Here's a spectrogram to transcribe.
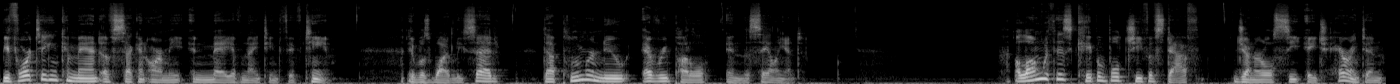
before taking command of 2nd Army in May of 1915. It was widely said that Plumer knew every puddle in the salient. Along with his capable chief of staff, General C. H. Harington,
